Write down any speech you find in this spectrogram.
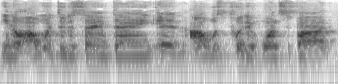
you know, I went through the same thing and I was put in one spot.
